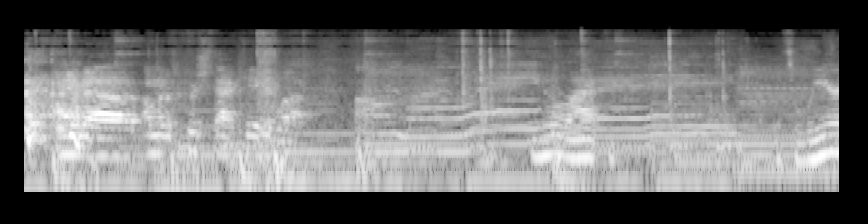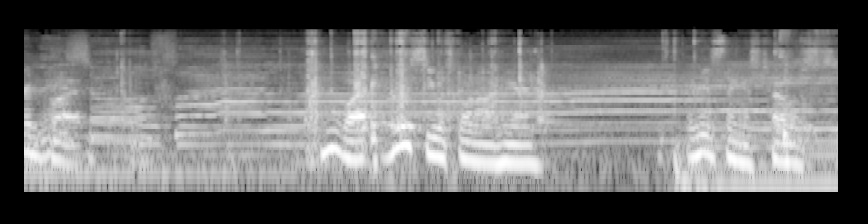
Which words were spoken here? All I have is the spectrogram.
I'm gonna uh, I'm gonna push that cable up. You know what? It's weird, but you know what? Let me see what's going on here. Maybe this thing is toast.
